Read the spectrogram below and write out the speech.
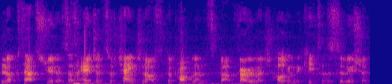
looked at students as agents of change, not as the problems, but very much holding the key to the solution.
